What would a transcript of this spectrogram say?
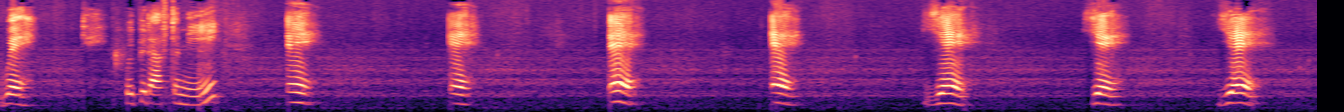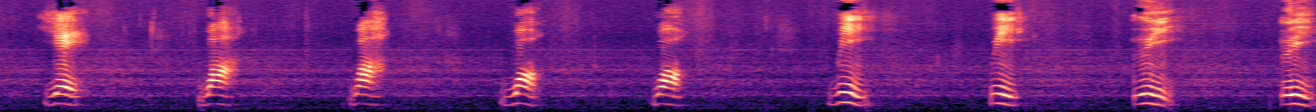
we. Okay. Repeat after me. E, e, e, e. Yeah, yeah, yeah, yeah. Wa, wa, wa, wa. We, we, we. 의,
